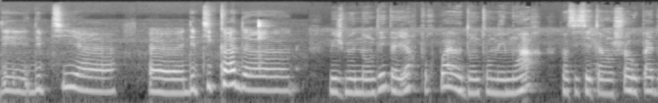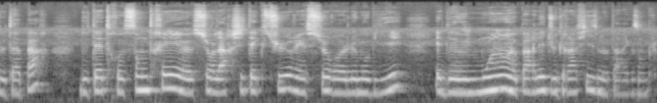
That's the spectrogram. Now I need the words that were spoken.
des, des, petits, des petits codes. Mais je me demandais d'ailleurs pourquoi dans ton mémoire, enfin si c'était un choix ou pas de ta part, de t'être centré sur l'architecture et sur le mobilier et de moins parler du graphisme par exemple.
